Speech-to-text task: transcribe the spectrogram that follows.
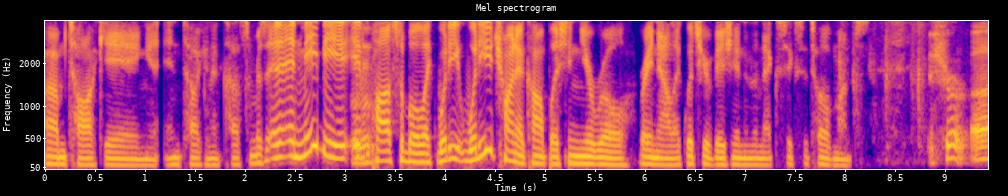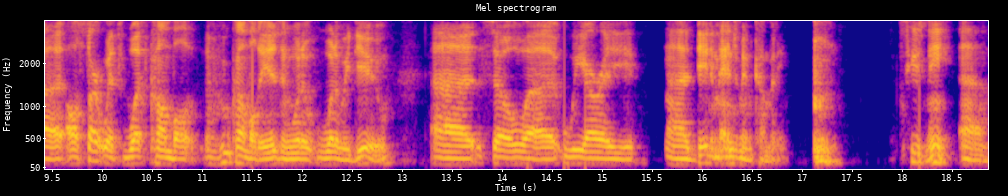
um, talking and talking to customers and, and maybe mm-hmm. if possible like what do you what are you trying to accomplish in your role right now like what's your vision in the next six to 12 months Sure. Uh, I'll start with what Commvault, who Commvault is, and what what do we do. Uh, so uh, we are a uh, data management company. Excuse me. Uh,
